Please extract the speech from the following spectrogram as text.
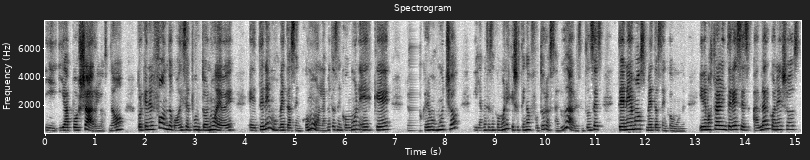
y, apoyarlos, ¿no? Porque en el fondo, como dice el punto 9, eh, tenemos metas en común. Las metas en común es que los queremos mucho y las metas en común es que ellos tengan futuros saludables. Entonces, tenemos metas en común. Y demostrar interés es hablar con ellos,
